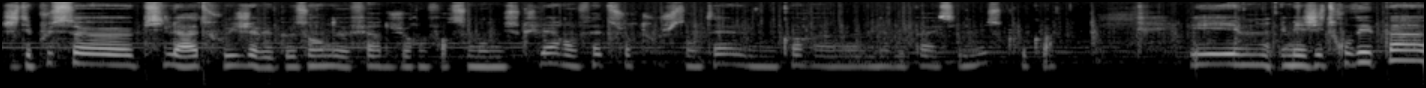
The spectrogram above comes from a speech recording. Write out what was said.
J'étais plus euh, pilate, oui, j'avais besoin de faire du renforcement musculaire. En fait, surtout, je sentais mon corps n'avait pas assez de muscles, quoi. Et, mais j'y trouvais pas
